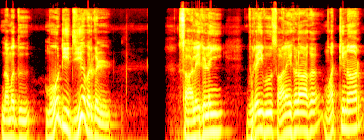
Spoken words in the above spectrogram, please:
நமது மோடிஜி அவர்கள். சாலைகளை விரைவு சாலைகளாக மாற்றினார்.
